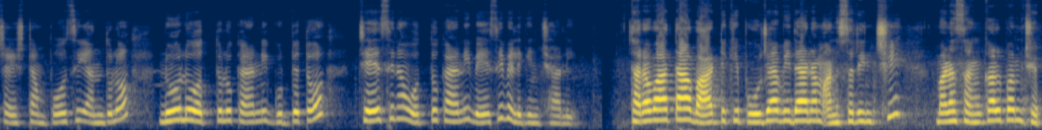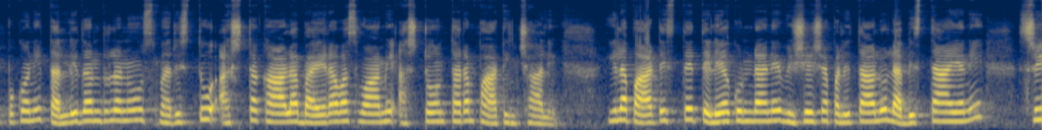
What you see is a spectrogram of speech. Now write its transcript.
శ్రేష్టం. పోసి అందులో నూలు ఒత్తులు కానీ గుడ్డుతో చేసిన ఒత్తు కానీ వేసి వెలిగించాలి. తర్వాత వాటికి పూజా విధానం అనుసరించి మన సంకల్పం చెప్పుకొని తల్లిదండ్రులను స్మరిస్తూ అష్టకాల భైరవ స్వామి అష్టోత్తరం పాటించాలి. ఇలా పాటిస్తే తెలియకుండానే విశేష ఫలితాలు లభిస్తాయని శ్రీ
